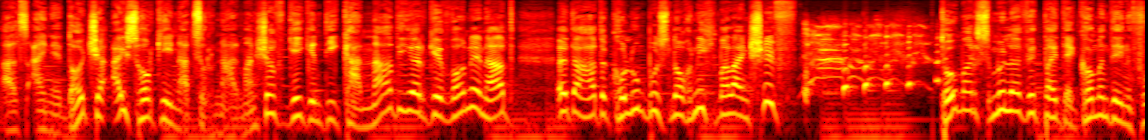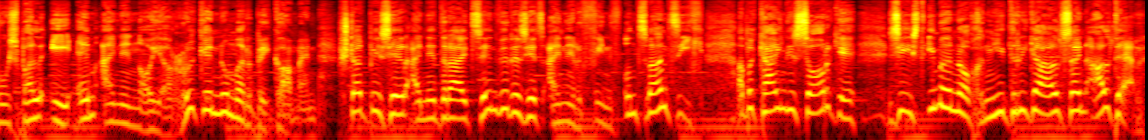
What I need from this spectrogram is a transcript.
als eine deutsche Eishockey-Nationalmannschaft gegen die Kanadier gewonnen hat, da hatte Kolumbus noch nicht mal ein Schiff. Thomas Müller wird bei der kommenden Fußball-EM eine neue Rückennummer bekommen. Statt bisher eine 13 wird es jetzt eine 25. Aber keine Sorge, sie ist immer noch niedriger als sein Alter.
